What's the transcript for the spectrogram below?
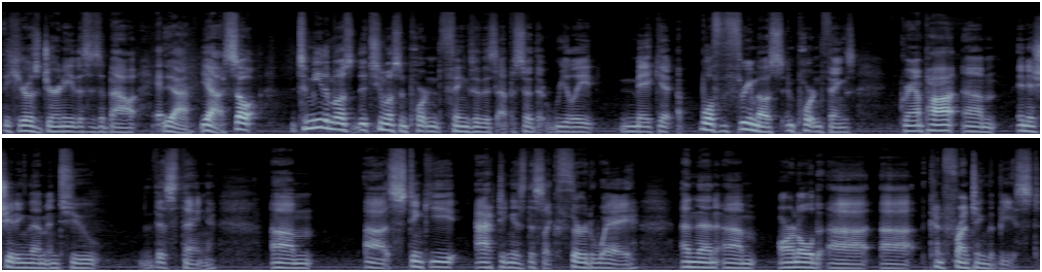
the hero's journey. This is about Yeah. yeah. So to me, the most the two most important things of this episode that really make it well, the three most important things: Grandpa um, initiating them into this thing, um, uh, Stinky acting as this like third way, and then um, Arnold uh, uh, confronting the Beast,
